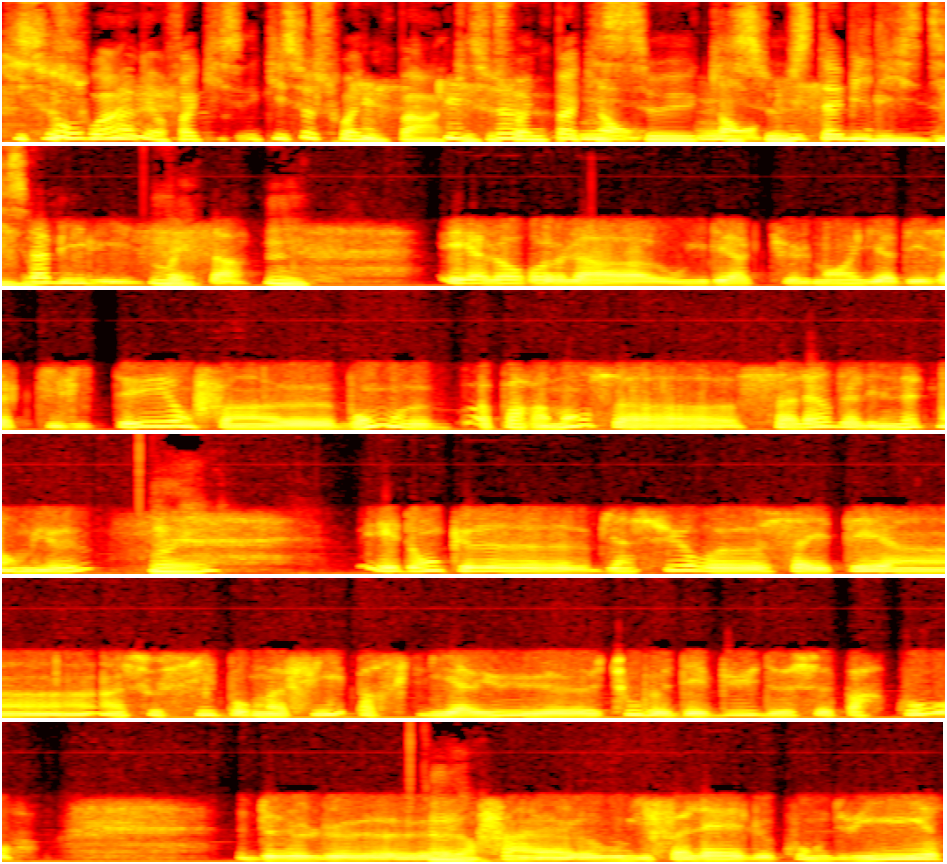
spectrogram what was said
qui se soigne, enfin qui, qui se soigne pas, qui, se, soigne pas, qui se qui se stabilise, disons. Stabilise, c'est ça. Hmm. Et alors euh, là où il est actuellement, il y a des activités. Enfin, euh, bon, euh, apparemment, ça, ça a l'air d'aller nettement mieux. Oui. Et donc, bien sûr, ça a été un, un, souci pour ma fille parce qu'il y a eu tout le début de ce parcours, de le, enfin, où il fallait le conduire.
